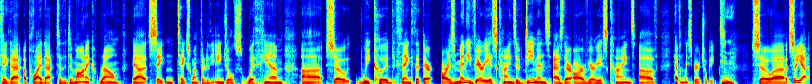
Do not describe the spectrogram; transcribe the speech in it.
take that, apply that to the demonic realm. Uh, Satan takes one third of the angels with him. Uh, so we could think that there are as many various kinds of demons as there are various kinds of heavenly spiritual beings. Hmm. So, uh, so yeah.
